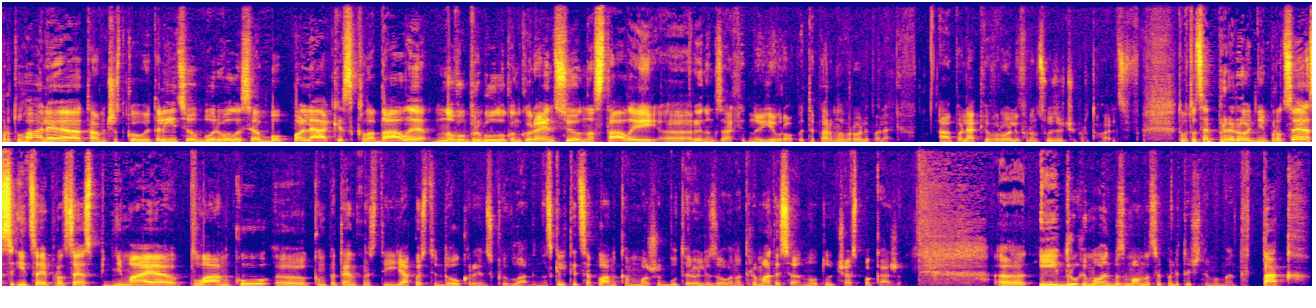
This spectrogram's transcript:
Португалія, там частково італійці обурювалися, бо поляки складали новоприбулу конкуренцію на сталий ринок Західної Європи. Тепер ми в ролі поляків. А поляки в ролі французів чи португальців. Тобто це природній процес, і цей процес піднімає планку е, компетентності і якості до української влади. Наскільки ця планка може бути реалізована триматися, ну тут час покаже. Е, І другий момент, безумовно, це політичний момент. Так,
